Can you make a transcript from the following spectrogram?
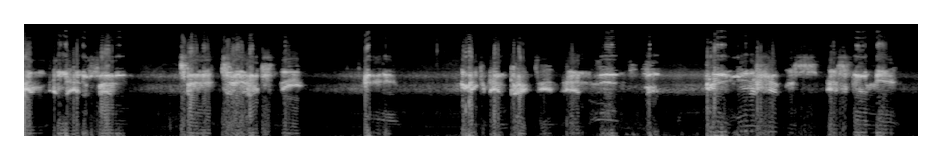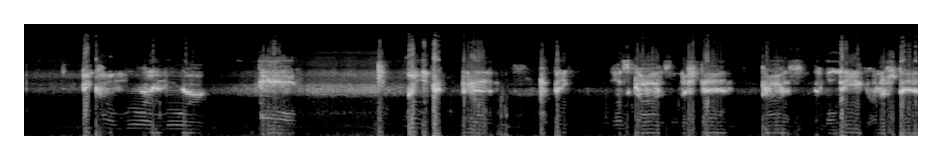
in, in the NFL to to actually um, make an impact in. And um, you know, ownership is is starting to become more and more uh, relevant, and I think once guys understand, guys in the league understand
